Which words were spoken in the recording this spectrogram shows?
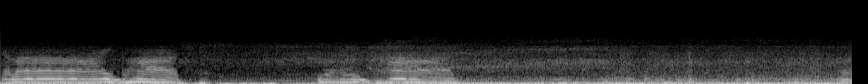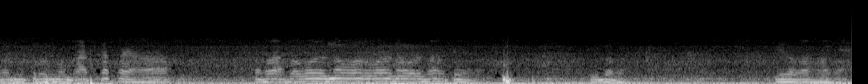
चला घाट वाई घाट बघा मित्रांनो घाट कसा आहे हा सगळा असा वळणावर वळणावर घाट आहे हा. हे बघा हे बघा हा घाट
